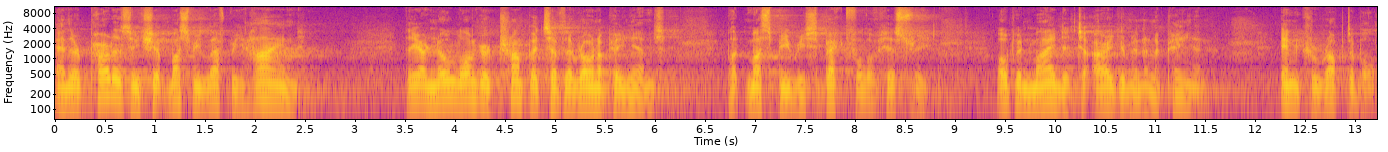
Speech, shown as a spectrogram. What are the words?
and their partisanship must be left behind. They are no longer trumpets of their own opinions, but must be respectful of history, open minded to argument and opinion, incorruptible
